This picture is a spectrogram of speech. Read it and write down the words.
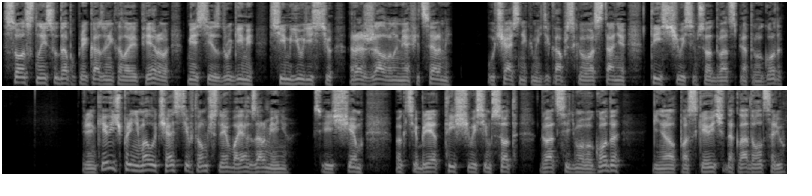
Сосланный сюда по приказу Николая I вместе с другими семьюдесятью разжалованными офицерами, участниками декабрьского восстания 1825 года, Ренкевич принимал участие в том числе в боях за Армению, в связи с чем в октябре 1827 года генерал Паскевич докладывал царю.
